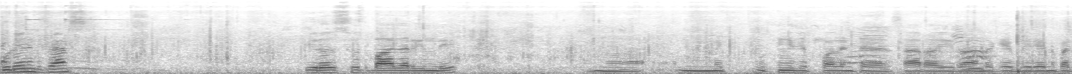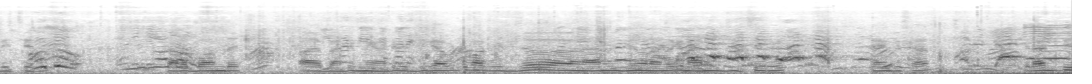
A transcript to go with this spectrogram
గుడ్ ఈవినింగ్ ఫ్రెండ్స్ ఈరోజు షూట్ బాగా జరిగింది. ముఖ్యంగా చెప్పాలంటే సార్ ఈరోజు అందరికీ బిర్యానీ పడిచ్చారు చాలా బాగుంది. అంటే మేము అంటే వెజ్ కాబట్టి మాకు వెజ్ నాన్ వెజ్ అందరికీ నాన్ వెజ్ ఇచ్చారు. Thank you sir. ఇలాంటి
